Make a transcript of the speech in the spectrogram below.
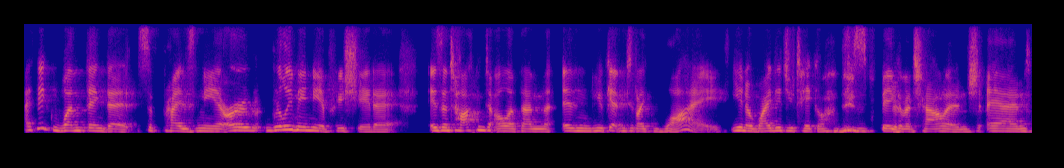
I think one thing that surprised me or really made me appreciate it is in talking to all of them and you get into like, why? You know, why did you take on this big of a challenge? And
